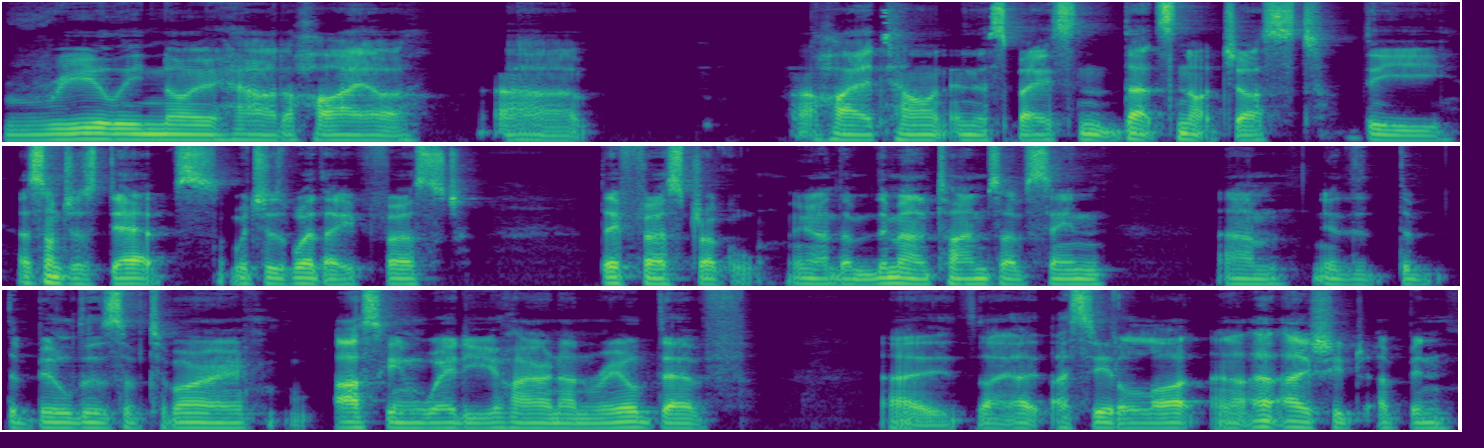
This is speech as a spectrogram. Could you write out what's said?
really know how to hire uh, higher talent in the space, and that's not just the that's not just devs, which is where they first they first struggle. You know, the, the amount of times I've seen um, you know, the, the, the builders of tomorrow asking where do you hire an Unreal dev. Uh, I, I, see it a lot, and I, I, actually I've been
